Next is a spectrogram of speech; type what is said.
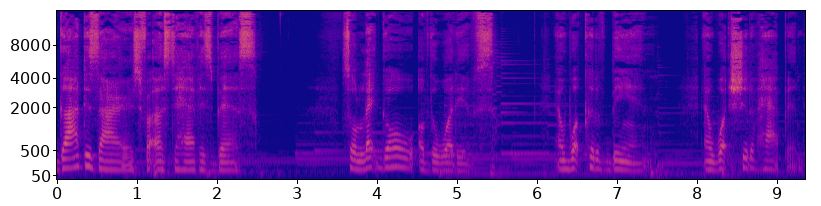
God desires for us to have His best. So let go of the what ifs and what could have been and what should have happened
